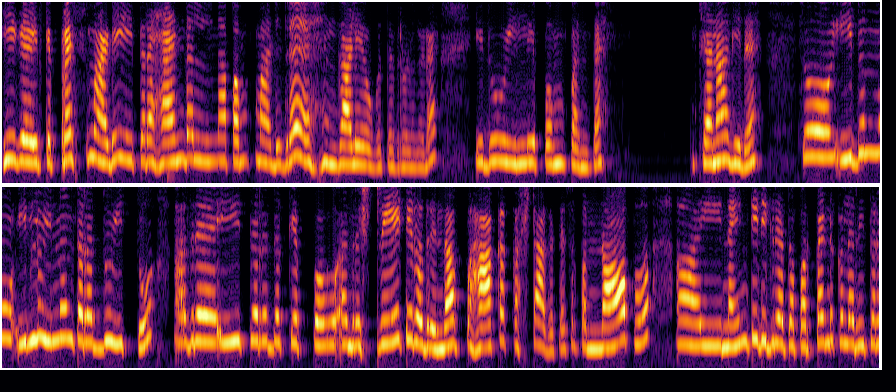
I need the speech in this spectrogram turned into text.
ಹೀಗೆ ಇದಕ್ಕೆ ಪ್ರೆಸ್ ಮಾಡಿ ಈ ಥರ ಹ್ಯಾಂಡಲ್ನ ಪಂಪ್ ಮಾಡಿದರೆ ಗಾಳಿ ಹೋಗುತ್ತೆ ಅದರೊಳಗಡೆ. ಇದು ಇಲ್ಲಿ ಪಂಪ್ ಅಂತೆ. ಚೆನ್ನಾಗಿದೆ. ಸೊ ಇದನ್ನು ಇಲ್ಲೂ ಇನ್ನೊಂದು ಥರದ್ದು ಇತ್ತು. ಆದರೆ ಈ ಥರದಕ್ಕೆ ಪ, ಅಂದರೆ ಸ್ಟ್ರೇಟ್ ಇರೋದ್ರಿಂದ ಹಾಕಕ್ಕೆ ಕಷ್ಟ ಆಗುತ್ತೆ. ಸ್ವಲ್ಪ ನಾಬ್ ಈ ನೈಂಟಿ ಡಿಗ್ರಿ ಅಥವಾ ಪರ್ಪೆಂಡಿಕ್ಯುಲರ್ ಈ ಥರ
